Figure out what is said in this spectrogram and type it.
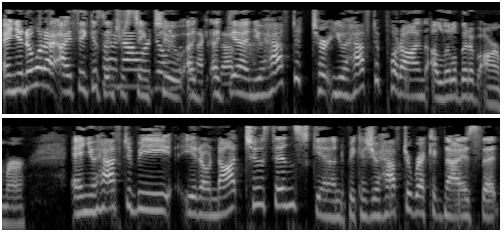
And you know what I, I think is So interesting too. A- again, you have to tur- you have to put on a little bit of armor, and you have to be you know not too thin skinned because you have to recognize that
